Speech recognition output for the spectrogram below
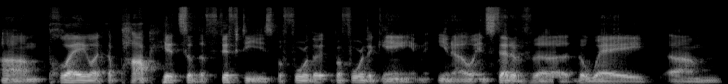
um, play like the pop hits of the 50s before the before the game you know instead of the the way um,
